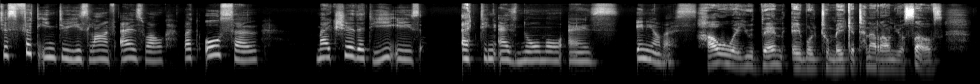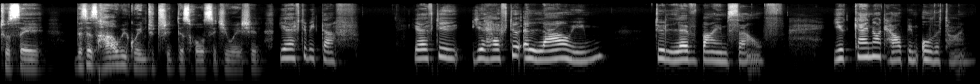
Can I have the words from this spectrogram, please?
just fit into his life as well, but also make sure that he is acting as normal as any of us. How were you then able to make a turnaround yourselves to say, this is how we're going to treat this whole situation? You have to be tough. You have to you have to allow him to live by himself. You cannot help him all the time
